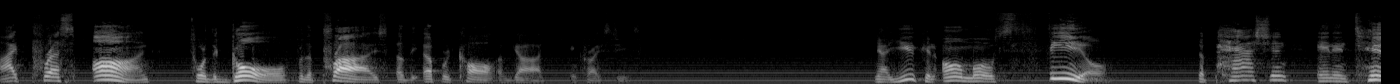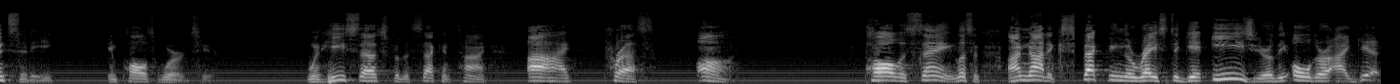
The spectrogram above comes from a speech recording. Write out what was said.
I press on toward the goal for the prize of the upward call of God in Christ Jesus. Now, you can almost feel the passion and intensity in Paul's words here. When he says for the second time, I press on. Paul is saying, listen, I'm not expecting the race to get easier the older I get.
